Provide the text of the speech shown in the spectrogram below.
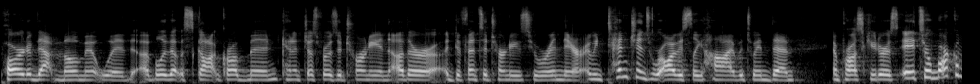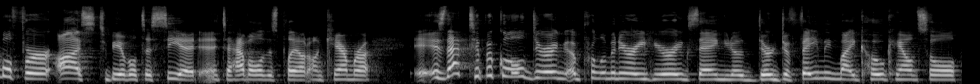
part of that moment with, I believe that was Scott Grubman, Kenneth Chesebro's attorney, and the other defense attorneys who were in there. I mean, tensions were obviously high between them and prosecutors. It's remarkable for us to be able to see it and to have all of this play out on camera. Is that typical during a preliminary hearing saying, you know, they're defaming my co counsel,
